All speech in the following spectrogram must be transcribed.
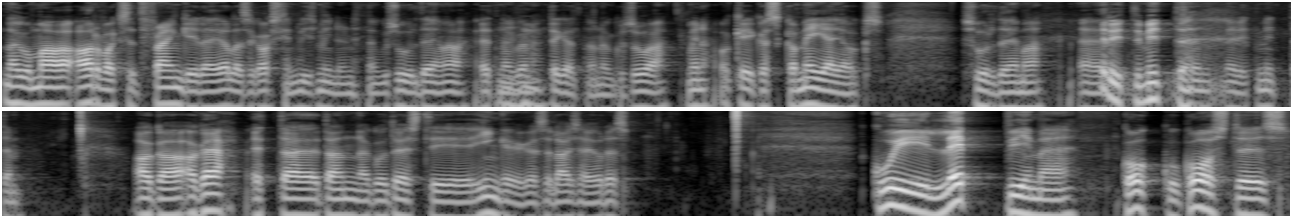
nagu ma arvaks, et Frankile ei ole see kakskümmend viis miljonit nagu suur teema, et nagu mm. -hmm. noh, tegelikult on nagu suva või noh, okei okay,, kas ka meie jaoks suur teema eriti mitte. eriti mitte. aga, aga jah, et ta, ta on nagu tõesti hingega selle asja juures. kui lepime kokku koostöös,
